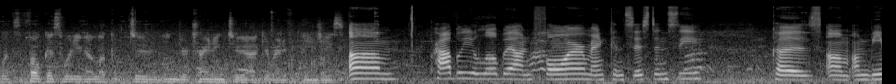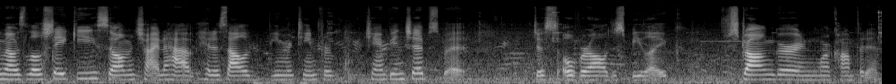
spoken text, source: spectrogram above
what's the focus? What are you going to look to in your training to uh, get ready for P&Gs? Um, probably a little bit on form and consistency because um, on beam I was a little shaky, so I'm trying to have hit a solid beam routine for championships, but just overall just be like stronger and more confident.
